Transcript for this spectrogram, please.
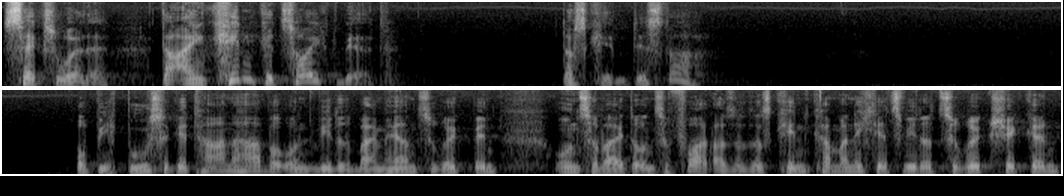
sexuelle, da ein Kind gezeugt wird, das Kind ist da. Ob ich Buße getan habe und wieder beim Herrn zurück bin und so weiter und so fort. Also das Kind kann man nicht jetzt wieder zurückschicken,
